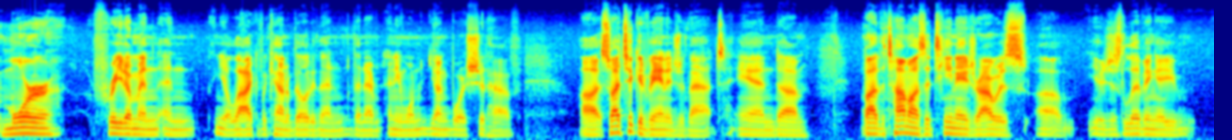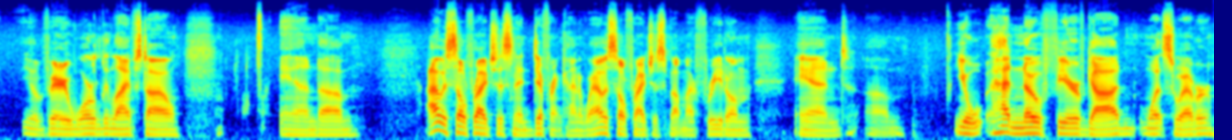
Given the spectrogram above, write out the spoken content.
more freedom and, and you know lack of accountability than than any one young boy should have. Uh, so I took advantage of that, and um, by the time I was a teenager, I was um, you know just living a you know very worldly lifestyle, and um, I was self righteous in a different kind of way. I was self righteous about my freedom, and um, you know, had no fear of God whatsoever.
